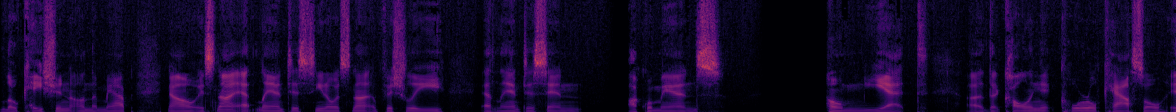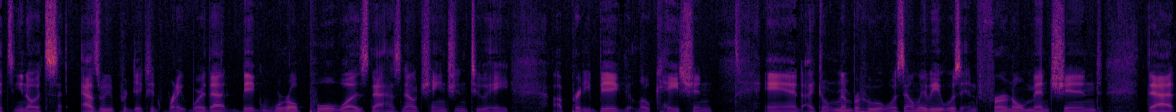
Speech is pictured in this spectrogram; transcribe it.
location on the map. Now, it's not Atlantis, you know, it's not officially Atlantis and Aquaman's home yet. Uh, they're calling it Coral Castle. It's you know it's as we predicted, right where that big whirlpool was. That has now changed into a, a pretty big location, and I don't remember who it was now. Maybe it was Infernal mentioned that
